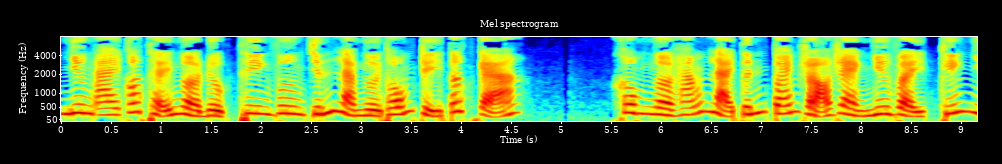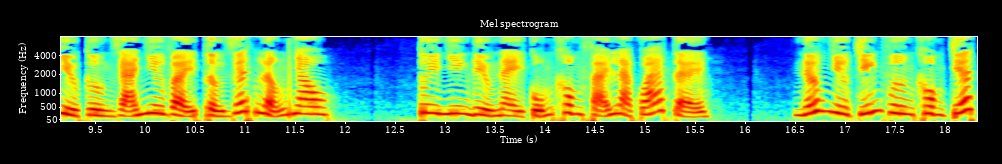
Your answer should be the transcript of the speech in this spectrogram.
Nhưng ai có thể ngờ được thiên vương chính là người thống trị tất cả. Không ngờ hắn lại tính toán rõ ràng như vậy, khiến nhiều cường giả như vậy tự giết lẫn nhau. Tuy nhiên điều này cũng không phải là quá tệ. Nếu như chiến vương không chết,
